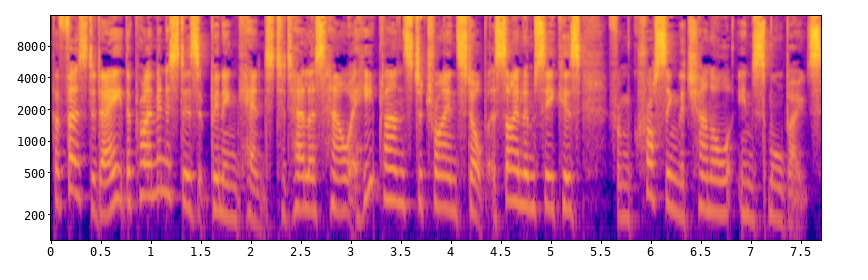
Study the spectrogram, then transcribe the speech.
But first, today, the Prime Minister's been in Kent to tell us how he plans to try and stop asylum seekers from crossing the channel in small boats.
